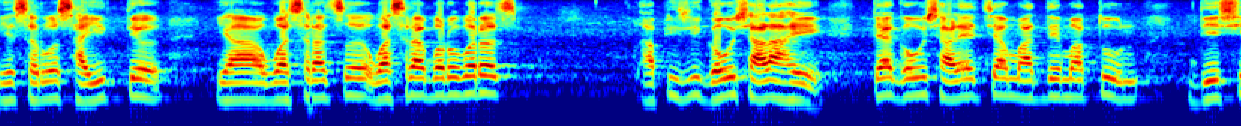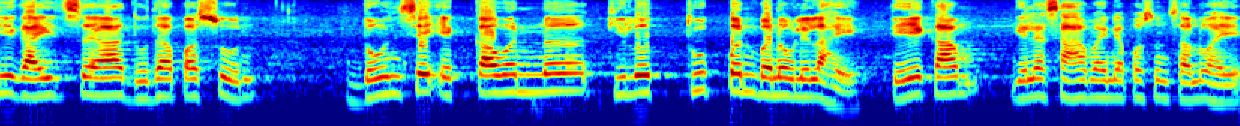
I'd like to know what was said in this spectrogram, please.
हे सर्व साहित्य या वस्त्राचं वस्त्राबरोबरच आपली जी गौशाळा आहे त्या गौशाळेच्या माध्यमातून देशी गाईच्या दुधापासून दोनशे एक्कावन्न किलो तूप पण बनवलेलं आहे. ते काम गेल्या सहा महिन्यापासून चालू आहे.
